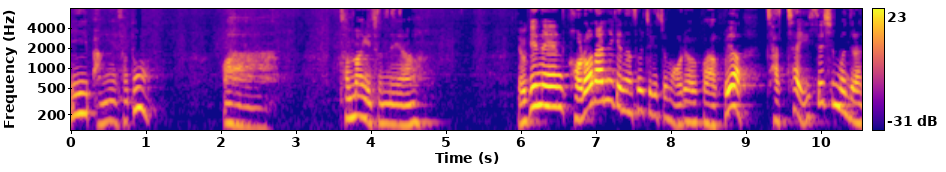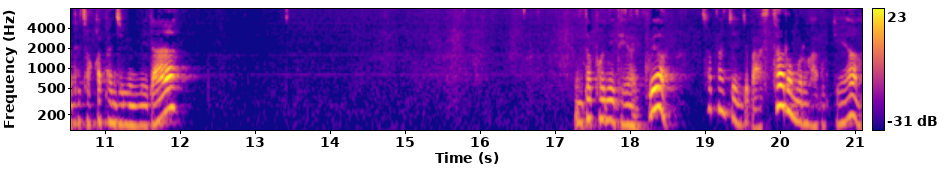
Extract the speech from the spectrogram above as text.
이 방에서도 와 전망이 좋네요. 여기는 걸어 다니기는 솔직히 좀 어려울 것 같고요. 자차 있으신 분들한테 적합한 집입니다. 인터폰이 되어 있고요. 첫 번째 이제 마스터룸으로 가볼게요.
